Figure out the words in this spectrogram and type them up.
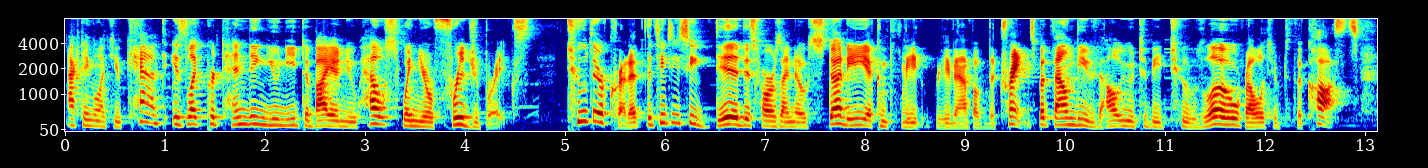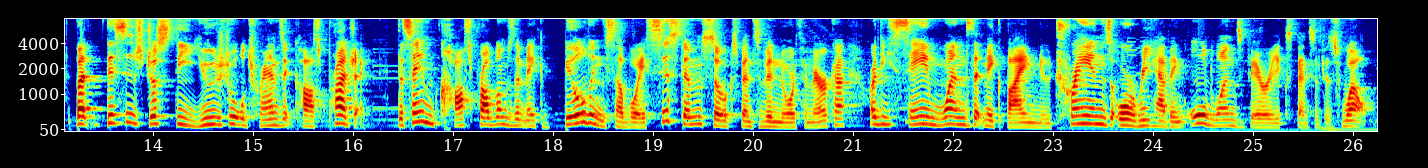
Acting like you can't is like pretending you need to buy a new house when your fridge breaks. To their credit, the TTC did, as far as I know, study a complete revamp of the trains, but found the value to be too low relative to the costs. But this is just the usual transit cost project. The same cost problems that make building subway systems so expensive in North America are the same ones that make buying new trains or rehabbing old ones very expensive as well.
